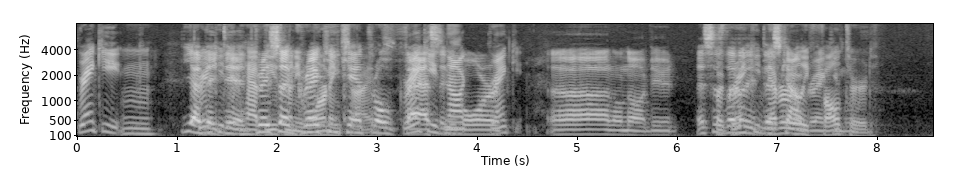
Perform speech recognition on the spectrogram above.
Greinke, mm. Yeah, Greinke they did. Gray said Greinke can't throw fast not, anymore. Greinke, uh, I don't know, dude. This is but literally Greinke never really Greinke faltered. Move.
